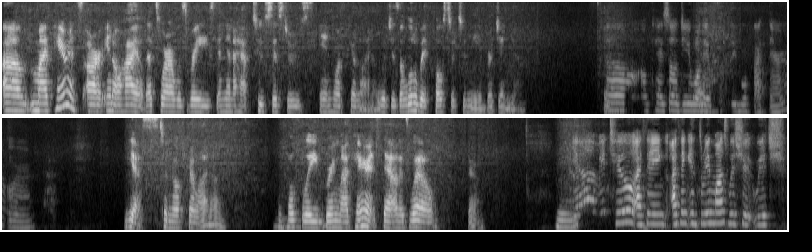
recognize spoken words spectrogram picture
Um, my parents are in Ohio. That's where I was raised, and then I have two sisters in North Carolina, which is a little bit closer to me in Virginia. Oh, okay. So, do you want yeah. to move back there, or? Yes, to North Carolina, and hopefully bring my parents down as well. So. Yeah. yeah, me too. I think I think in three months we should reach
